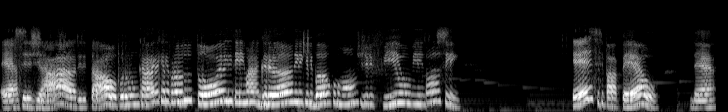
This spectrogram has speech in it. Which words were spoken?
é, assediado e tal, por um cara que é produtor e tem uma grana e que banca um monte de filme, então assim, esse papel, né,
